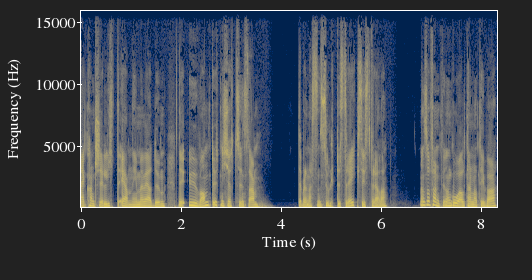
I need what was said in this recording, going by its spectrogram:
er kanskje litt enige med Vedum, det er uvant uten kjøtt, syns de. Det ble nesten sultestreik sist fredag. Men så fant vi noen gode alternativer,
